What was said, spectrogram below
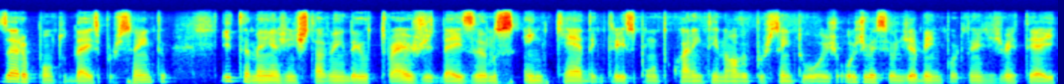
0,10%, e também a gente está vendo aí o Treasury 10 anos em queda, em 3,49% hoje. Hoje vai ser um dia bem importante, a gente vai ter aí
